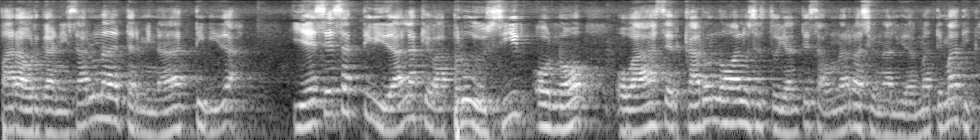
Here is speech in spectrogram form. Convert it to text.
para organizar una determinada actividad. Y es esa actividad la que va a producir o no, o va a acercar o no a los estudiantes a una racionalidad matemática.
